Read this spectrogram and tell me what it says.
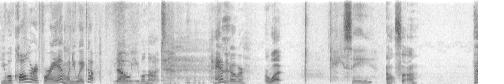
You will call her at 4 a.m. when you wake up. No, you will not. Hand it over. Or what? Casey. Elsa. All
